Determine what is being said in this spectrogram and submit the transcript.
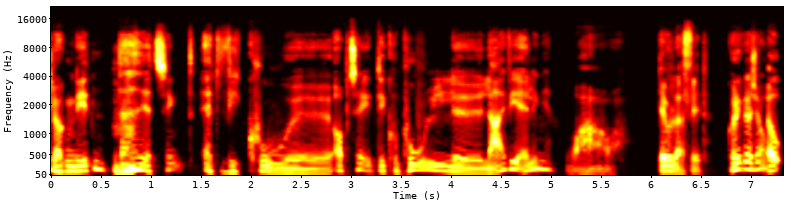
Klokken 19, mm-hmm. der Mhm. havde jeg tænkt, at vi kunne øh, optage Dekopol øh, live i Allinge. Wow. Det ville være fedt. Kunne det ikke være sjovt? Jo,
